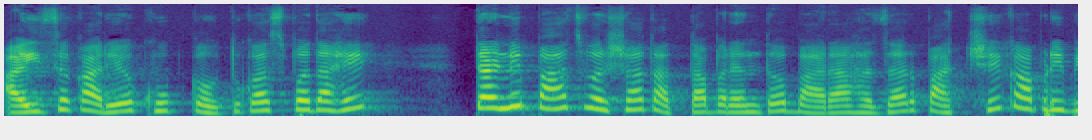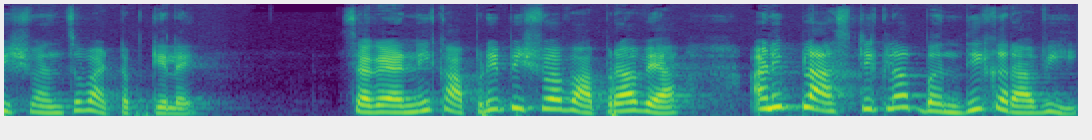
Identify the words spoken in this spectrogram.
आईचं कार्य खूप कौतुकास्पद आहे. त्यांनी पाच वर्षात आत्तापर्यंत बारा हजार पाचशे कापडी पिशव्यांचं वाटप केलंय. सगळ्यांनी कापडी पिशव्या वापराव्या आणि प्लास्टिकला बंदी करावी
